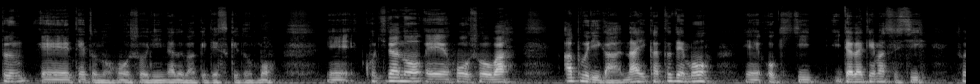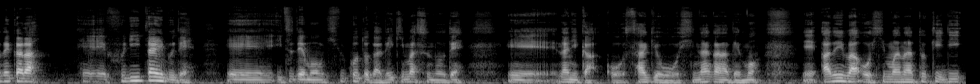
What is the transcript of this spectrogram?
分、えー、程度の放送になるわけですけども、えー、こちらの、え放送はアプリがない方でも、えお聞きいただけますし、それから、えフリータイムで、えいつでも聞くことができますので、え何かこう作業をしながらでも、えあるいはお暇な時に、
